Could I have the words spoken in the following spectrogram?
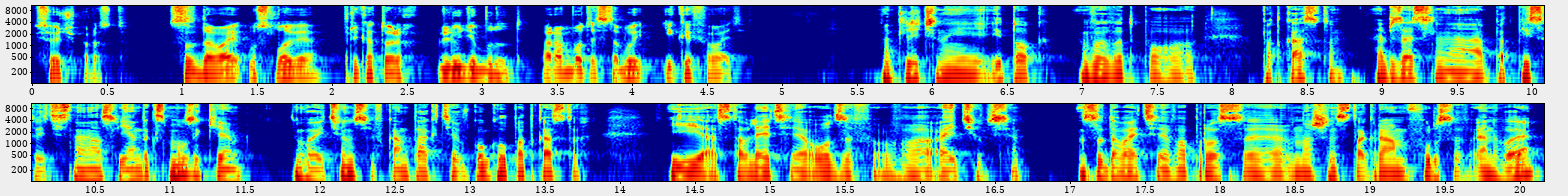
Все очень просто. Создавай условия, при которых люди будут работать с тобой и кайфовать. Отличный итог, вывод по подкасту. Обязательно подписывайтесь на нас в Яндекс Музыке, в iTunes, ВКонтакте, в Google подкастах и оставляйте отзыв в iTunes. Задавайте вопросы в наш инстаграм Фурсов НВ,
